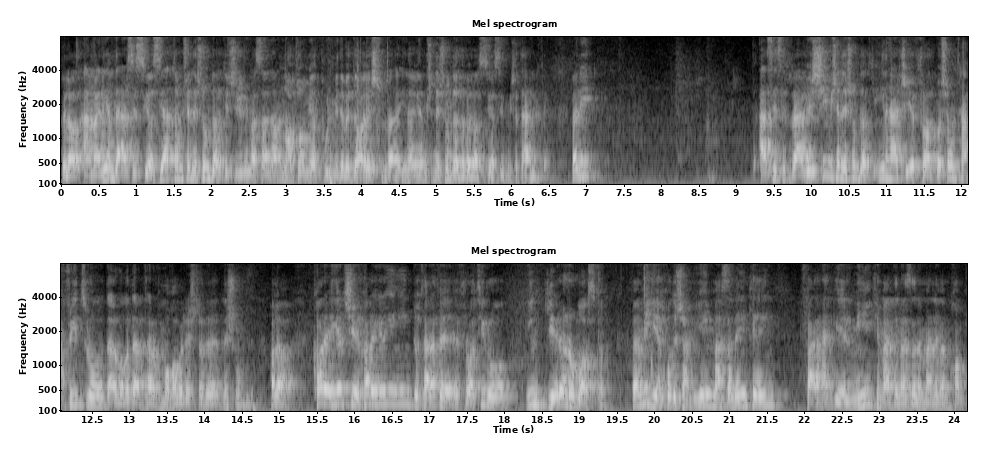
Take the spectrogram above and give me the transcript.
به لحاظ عملی هم درس سیاسی حتی میشه نشون داد که چجوری مثلا هم ناتو میاد پول میده به داعش و اینا اینا میشه نشون داده به لحاظ سیاسی میشه تحلیل کرد. ولی از حیث روشی میشه نشون داد که این هرچی افراط باشه اون تفریط رو در واقع در طرف مقابلش داره نشون میده. حالا کار هگل چیه؟ کار هگل این دو طرف افراطی رو این گره رو باز کنه و میگه خودش هم میگه این مسئله این که این فرهنگ علمی که مد نظر منه و می‌خوام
